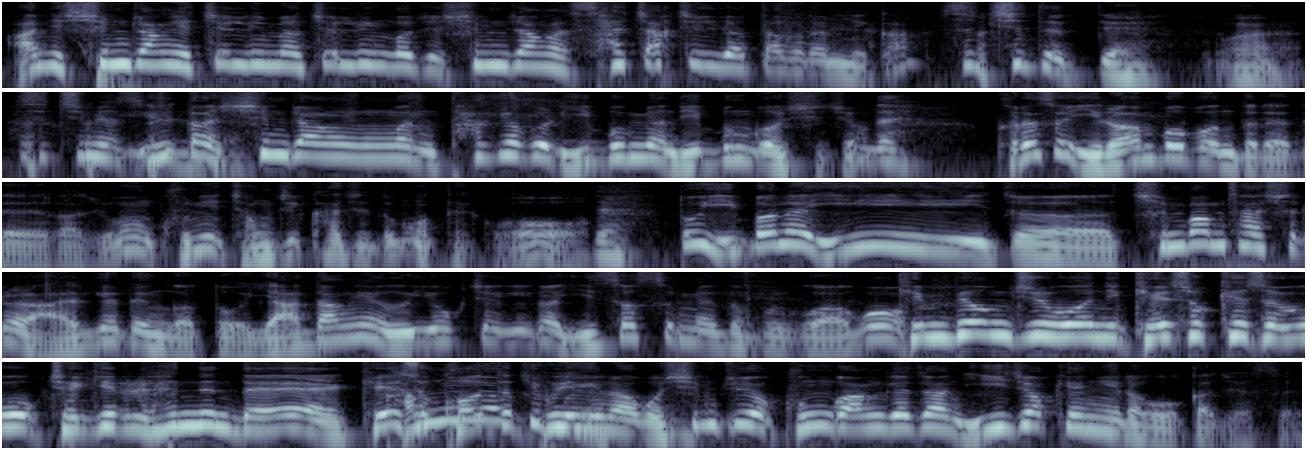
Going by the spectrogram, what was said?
아니 심장에 찔리면 찔린 거지 심장을 살짝 찔렸다 그럽니까? 스치듯 예. 네. 스치면 일단 심장은 타격을 입으면 입은 것이죠. 네. 그래서 이러한 부분들에 대해 가지고는 군이 정직하지도 못했고 네. 또 이번에 이 저 침범 사실을 알게 된 것도 야당의 의혹 제기가 있었음에도 불구하고 김병지 의원이 계속해서 의혹 제기를 했는데 계속 거듭 부인하고 심지어 군 관계자 이적 행위라고까지 했어요.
